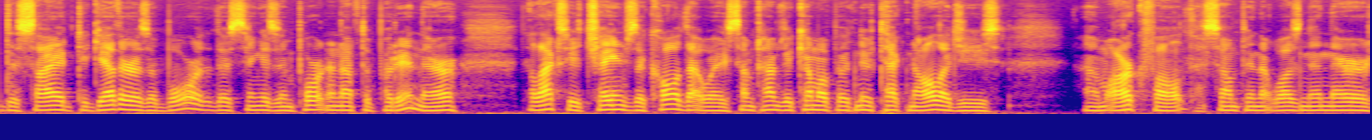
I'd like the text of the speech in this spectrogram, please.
decide together as a board that this thing is important enough to put in there, they'll actually change the code that way. Sometimes we come up with new technologies um, arc fault, something that wasn't in there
